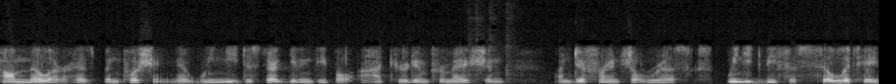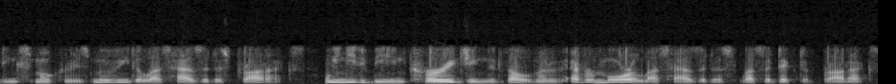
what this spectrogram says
Tom Miller has been pushing. That we need to start giving people accurate information on differential risks. We need to be facilitating smokers moving to less hazardous products. We need to be encouraging the development of ever more less hazardous, less addictive products.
